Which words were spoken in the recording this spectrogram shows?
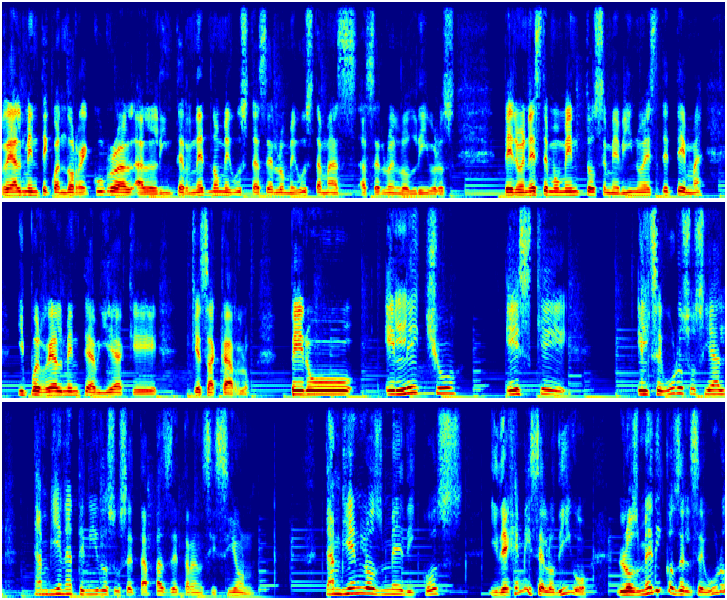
realmente cuando recurro al, al, internet no me gusta hacerlo, me gusta más hacerlo en los libros. Pero en este momento se me vino este tema y pues realmente había que, que sacarlo. Pero el hecho es que el Seguro Social también ha tenido sus etapas de transición. También los médicos, y déjeme y se lo digo, los médicos del Seguro,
